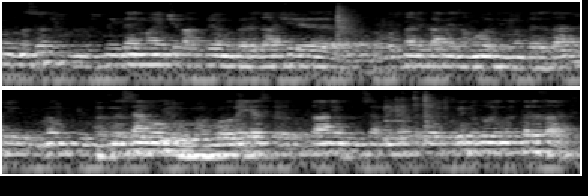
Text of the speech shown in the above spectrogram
Ну, На сьогоднішній день, маючи акт прийому передачі, е, обласна лікарня замовить інвентаризацію, ми внесемо в реєстр дані, внесемо в реєстр відповідно до інвентаризації.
